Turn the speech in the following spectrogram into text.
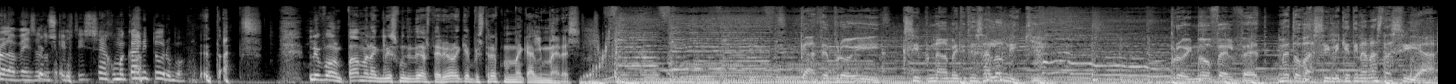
προλαβαίνεις να το σκεφτείς. Έχουμε κάνει turbo. Εντάξει. Λοιπόν, πάμε να κλείσουμε τη δεύτερη ώρα και επιστρέφουμε με καλημέρες. Κάθε πρωί ξυπνάμε τη Θεσσαλονίκη. Πρωινό Velvet με το Βασίλη και την Αναστασία.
